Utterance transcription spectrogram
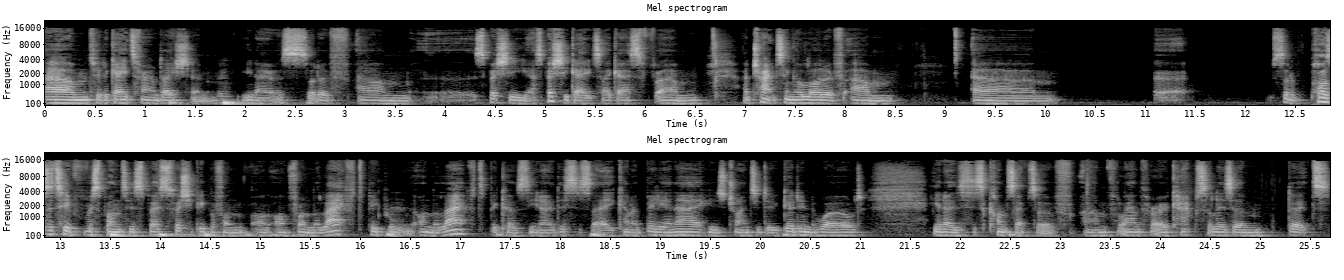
um, through the Gates Foundation, you know, as sort of um, especially especially Gates, I guess, um, attracting a lot of um, uh, sort of positive responses, especially people from on, on from the left, people on the left, because you know this is a kind of billionaire who's trying to do good in the world. You know, there's this concept of um, philanthro capitalism that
